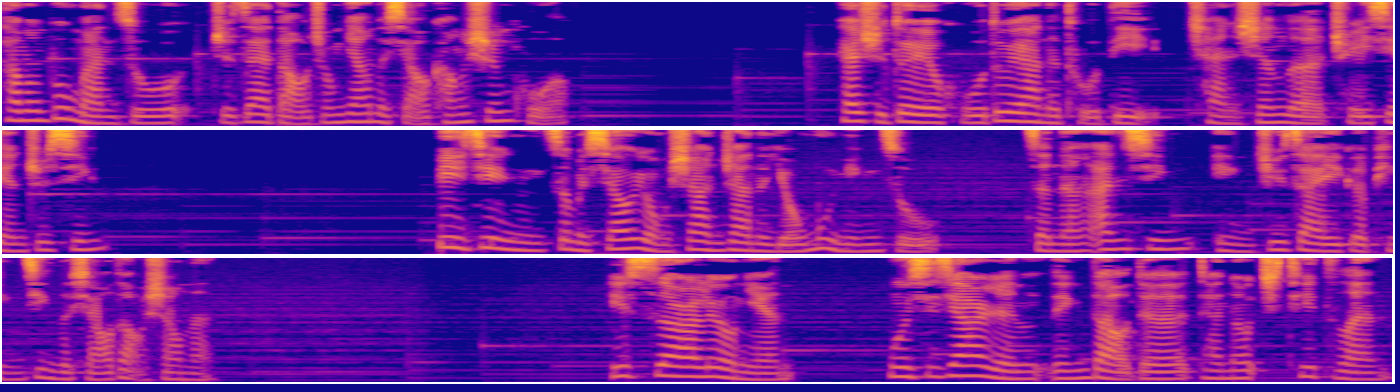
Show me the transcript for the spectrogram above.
他们不满足只在岛中央的小康生活，开始对湖对岸的土地产生了垂涎之心。毕竟，这么骁勇善战的游牧民族，怎能安心隐居在一个平静的小岛上呢？一四二六年，墨西加人领导的 Tenochtitlan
